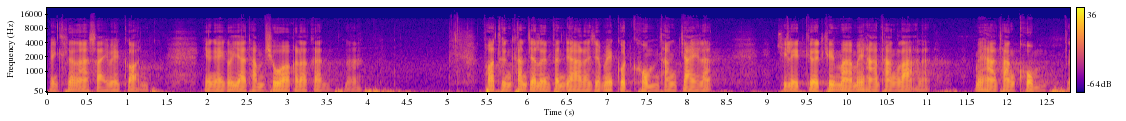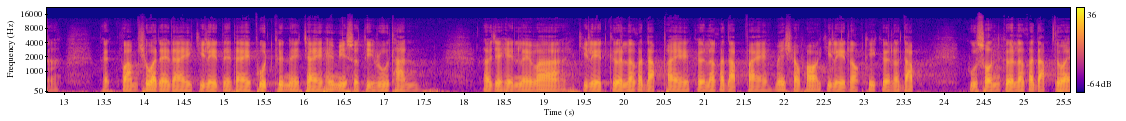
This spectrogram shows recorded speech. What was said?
เป็นเครื่องอาศัยไว้ก่อน ยังไงก็อย่าทำชั่วก็แล้วกันนะพอถึงขั้นเจริญปัญญาเราจะไม่กดข่มทางใจละกิเลสเกิดขึ้นมาไม่หาทางละละไม่หาทางข่มนะแต่ความชั่วใด ๆ กิเลสใด ๆ ผุดขึ้นในใจให้มีสติรู้ทัน เราจะเห็นเลยว่ากิเลสเกิดแล้วก็ดับไป เกิดแล้วก็ดับไป ไม่เฉพาะกิเลสหรอกที่เกิดแล้วดับ กุศลเกิดแล้วก็ดับด้วย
